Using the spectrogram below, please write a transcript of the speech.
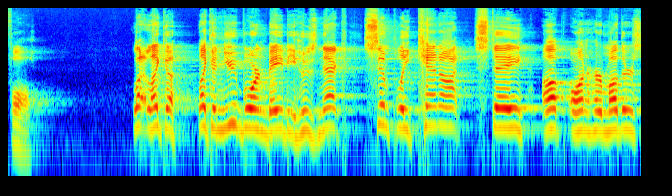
fall. Like a, like a newborn baby whose neck simply cannot stay up on her mother's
